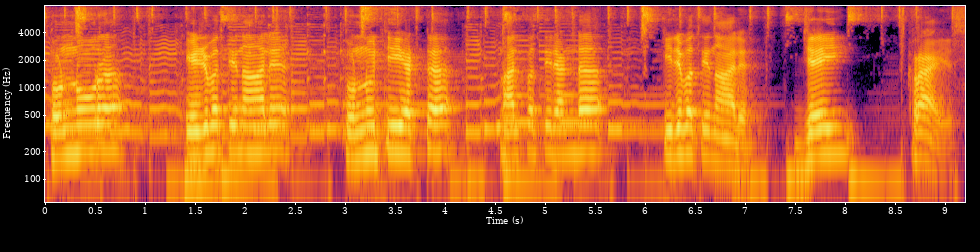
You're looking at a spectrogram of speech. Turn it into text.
തൊണ്ണൂറ് എഴുപത്തിനാല് തൊണ്ണൂറ്റിയെട്ട് നാൽപ്പത്തിരണ്ട് ഇരുപത്തിനാല്. ജയ് ക്രൈസ്റ്റ്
